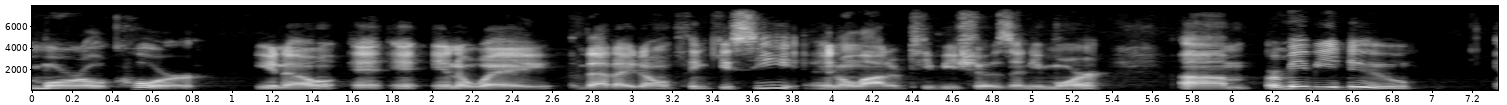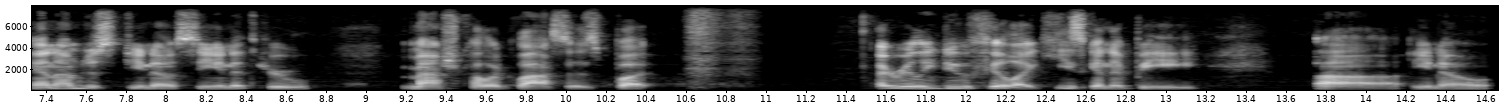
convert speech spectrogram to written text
moral core, you know, in, in, a way that I don't think you see in a lot of TV shows anymore. Um, or maybe you do, and I'm just you know seeing it through mash colored glasses. But I really do feel like he's going to be, uh, you know,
